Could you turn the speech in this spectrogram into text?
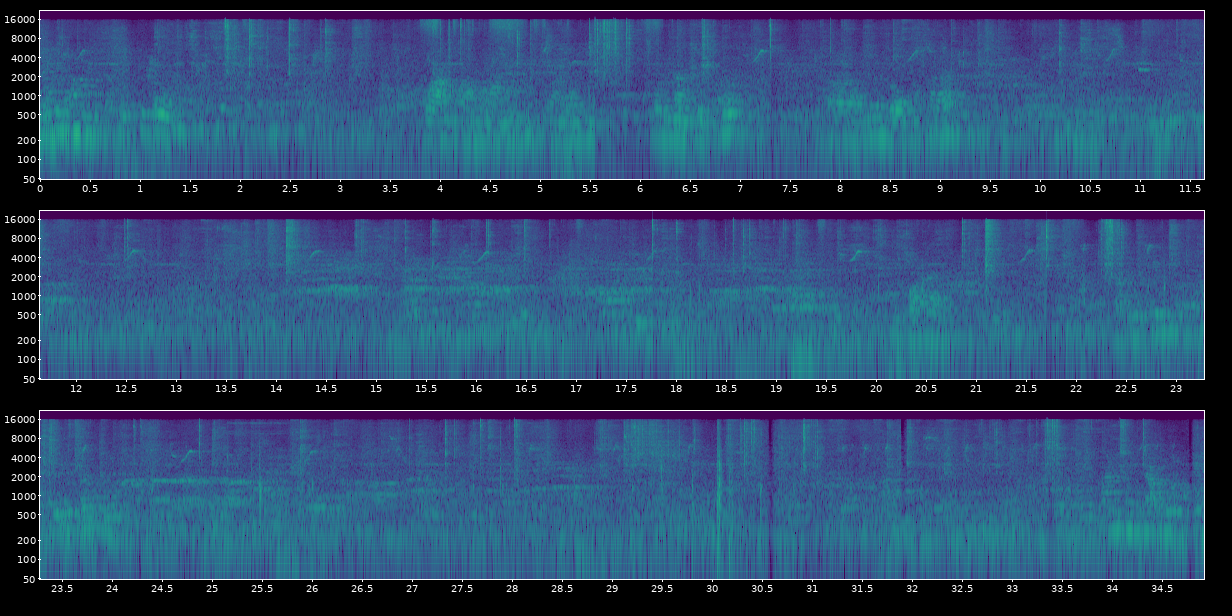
yeah. you. toàn vào vào một năm chục phút lên đồ sát qua này. Đóng chín, 本当。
